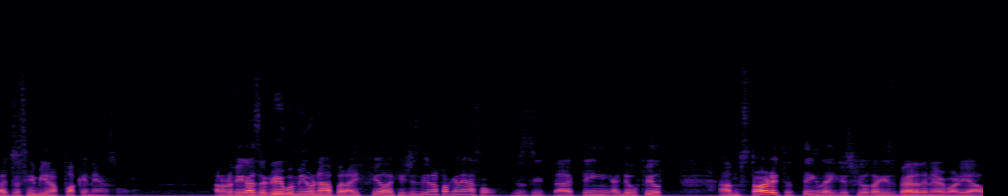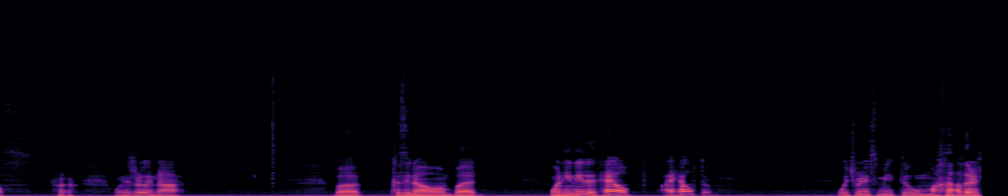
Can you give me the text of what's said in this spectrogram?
that's just him being a fucking asshole. I don't know if you guys agree with me or not, but I feel like he's just being a fucking asshole. Just that thing, I do feel. I'm starting to think that he just feels like he's better than everybody else, when he's really not. But, cause you know, but when he needed help, I helped him. Which brings me to my other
